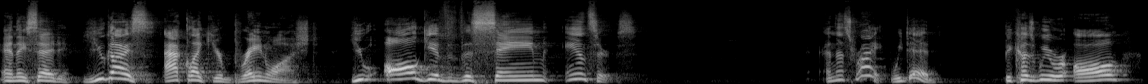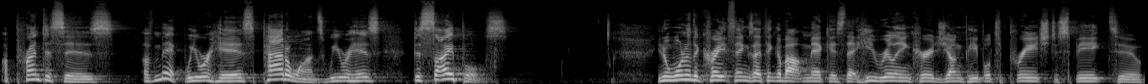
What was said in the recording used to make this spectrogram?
and they said, you guys act like you're brainwashed. You all give the same answers. And that's right, we did. Because we were all apprentices of Mick. We were his Padawans, we were his disciples. You know, one of the great things I think about Mick is that he really encouraged young people to preach, to speak, to,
